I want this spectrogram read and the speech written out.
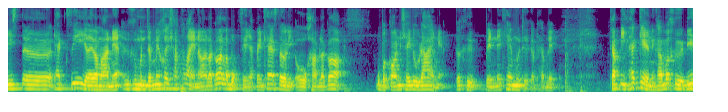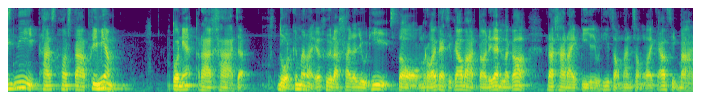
Mr. Taxi อะไรประมาณนี้คือมันจะไม่ค่อยชัดเท่าไหร่เนาะแล้วก็ระบบเสียงจะเป็นแค่สเตอริโอครับ แล้วก็อุปกรณ์ที่ใช้ดูได้เนี่ย ก็คือเป็นได้แค่มือถือกับแท็บเล็ตกับอีกแพ็กเกจนึงครับ ก็คือ Disney Plus Hotstar Premium ตัวเนี้ยราคาจะ โดดขึ้นมาหน่อยก็คือราคาจะอยู่ที่ 289 บาทต่อเดือน แล้วก็ราคารายปีจะอยู่ที่ 2,290 บาท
